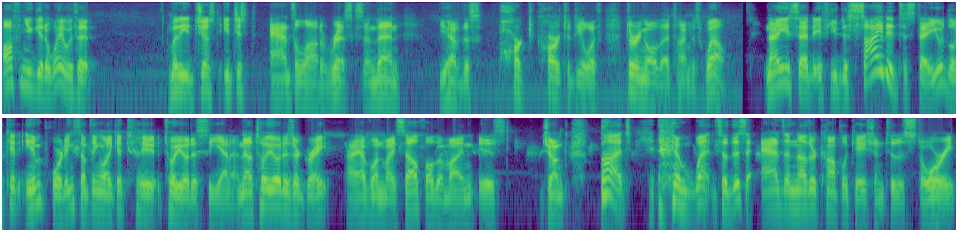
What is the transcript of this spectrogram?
often you get away with it, but it just, it just adds a lot of risks. And then you have this parked car to deal with during all that time as well. Now you said if you decided to stay, you would look at importing something like a Toyota Sienna. Now Toyotas are great. I have one myself, although mine is junk. But when, so this adds another complication to the story.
